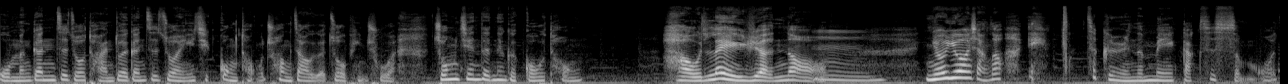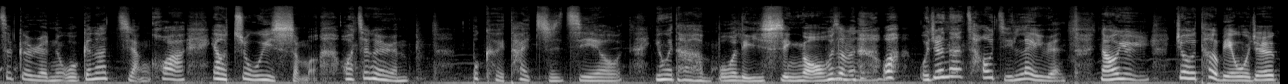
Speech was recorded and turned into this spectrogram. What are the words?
我们跟制作团队、跟制作人一起共同创造一个作品出来，中间的那个沟通好累人哦。嗯，你又又要想到，哎，这个人的美感是什么？这个人呢，我跟他讲话要注意什么？哇，这个人不可以太直接哦，因为他很玻璃心哦，或什么？嗯、哇，我觉得那超级累人。然后又就特别，我觉得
